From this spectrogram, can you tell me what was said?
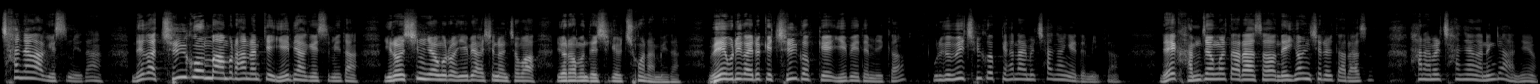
찬양하겠습니다. 내가 즐거운 마음으로 하나님께 예배하겠습니다. 이런 심령으로 예배하시는 저와 여러분 되시길 축원합니다. 왜 우리가 이렇게 즐겁게 예배됩니까? 우리가 왜 즐겁게 하나님을 찬양해야 됩니까? 내 감정을 따라서 내 현실을 따라서 하나님을 찬양하는 게 아니에요.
